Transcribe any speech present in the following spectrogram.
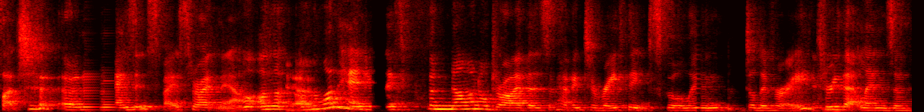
such an amazing space right now. On the, yeah. on the one hand, there's phenomenal drivers of having to rethink schooling delivery mm-hmm. through that lens of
